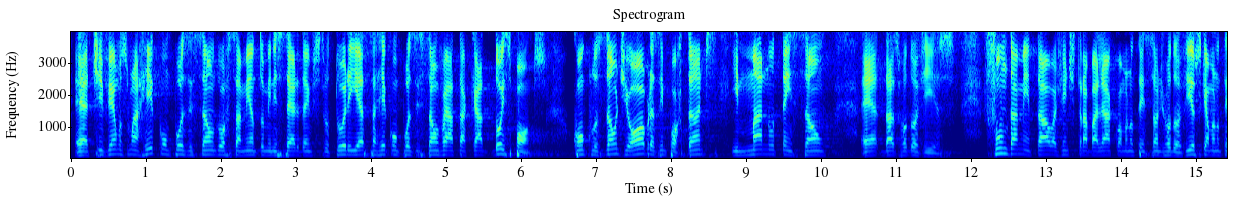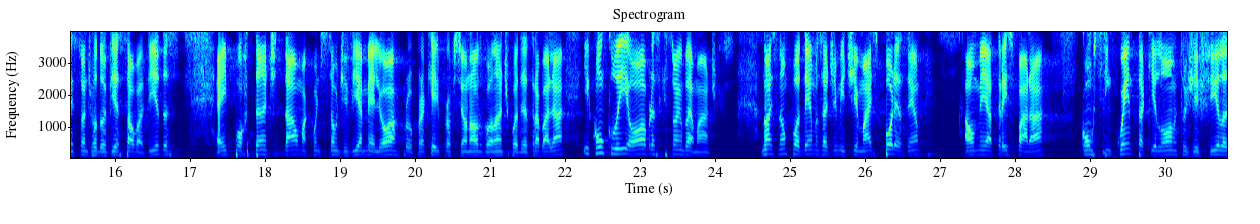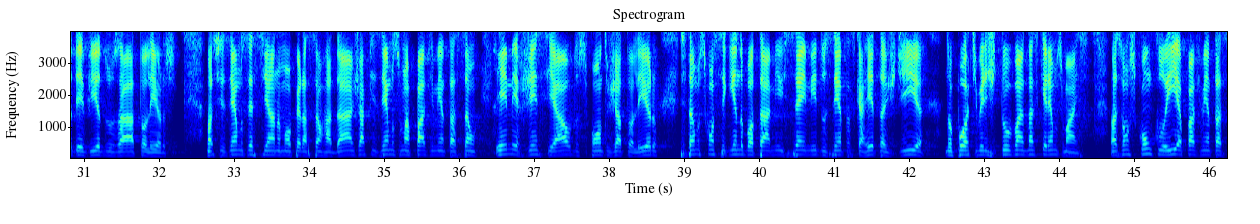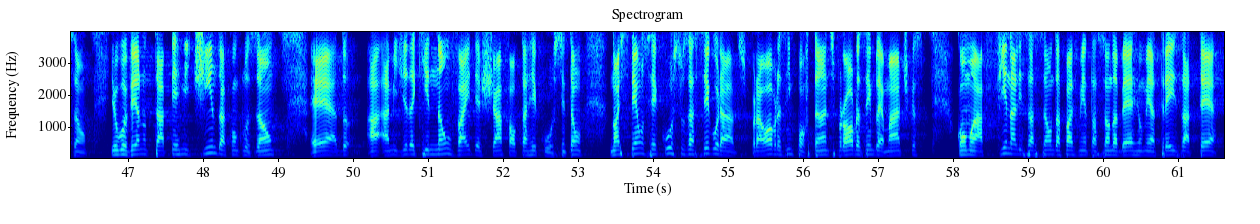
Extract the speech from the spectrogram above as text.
É, tivemos uma recomposição do orçamento do Ministério da Infraestrutura e essa recomposição vai atacar dois pontos: conclusão de obras importantes e manutenção é, das rodovias fundamental a gente trabalhar com a manutenção de rodovias, porque a manutenção de rodovias salva vidas. É importante dar uma condição de via melhor para aquele profissional do volante poder trabalhar e concluir obras que são emblemáticas. Nós não podemos admitir mais, por exemplo, ao 63 Pará, com 50 quilômetros de fila devido a atoleiros. Nós fizemos esse ano uma operação radar, já fizemos uma pavimentação emergencial dos pontos de atoleiro, estamos conseguindo botar 1.100, 1.200 carretas dia no Porto de Mirituba, mas nós queremos mais. Nós vamos concluir a pavimentação. E o governo está permitindo a conclusão é, do, à medida que não vai deixar faltar recursos. Então, nós temos recursos assegurados para obras importantes, para obras emblemáticas, como a finalização da pavimentação da BR-163 até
